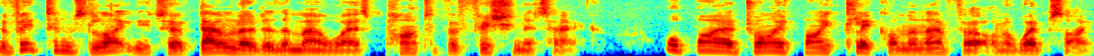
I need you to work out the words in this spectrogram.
The victim's likely to have downloaded the malware as part of a phishing attack or by a drive-by click on an advert on a website.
